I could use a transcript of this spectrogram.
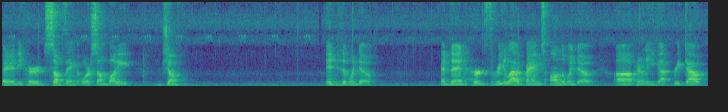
and he heard something or somebody jump into the window and then heard three loud bangs on the window. Uh, apparently, he got freaked out,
